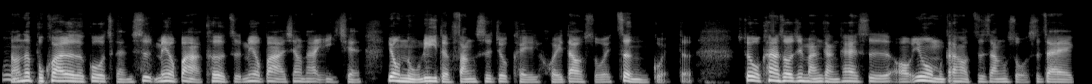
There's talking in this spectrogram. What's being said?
然后那不快乐的过程是没有办法克制，没有办法像他以前用努力的方式就可以回到所谓正轨的。所以我看的时候就蛮感慨，是哦，因为我们刚好智商所是在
